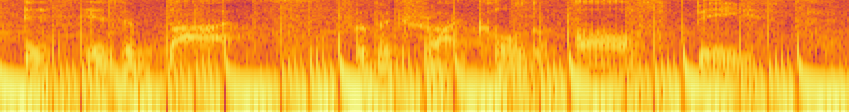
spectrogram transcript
This is a bat with a track called Off Beast.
